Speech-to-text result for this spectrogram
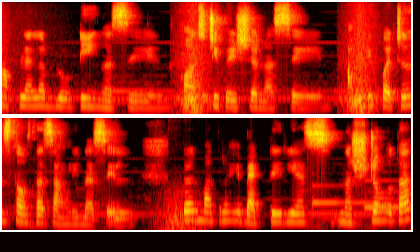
आपल्याला ब्लोटिंग असेल कॉन्स्टिपेशन असेल आपली पचनसंस्था चांगली नसेल तर मात्र हे बॅक्टेरियाज नष्ट होतात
